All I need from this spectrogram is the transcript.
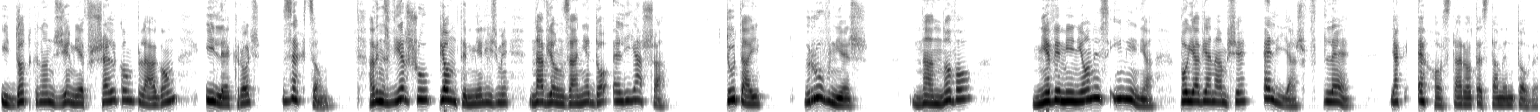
i dotknąć ziemię wszelką plagą, ilekroć zechcą. A więc w wierszu piątym mieliśmy nawiązanie do Eliasza. Tutaj również na nowo niewymieniony z imienia pojawia nam się Eliasz w tle, jak echo starotestamentowe.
